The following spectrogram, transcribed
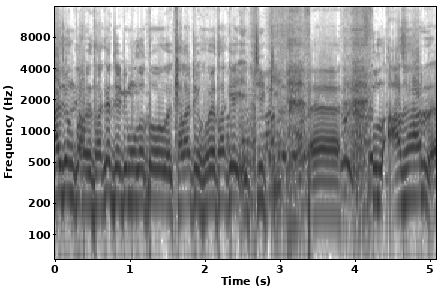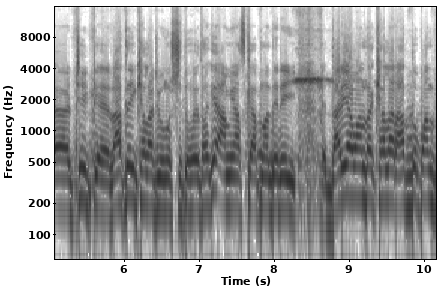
আয়োজন করা হয়ে থাকে যেটি মূলত খেলাটি হয়ে থাকে ঠিক আজহার ঠিক রাতেই খেলাটি অনুষ্ঠিত হয়ে থাকে। আমি আজকে আপনাদের এই দাঁড়িয়াবান্ধা খেলার আদ্যপান্ত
